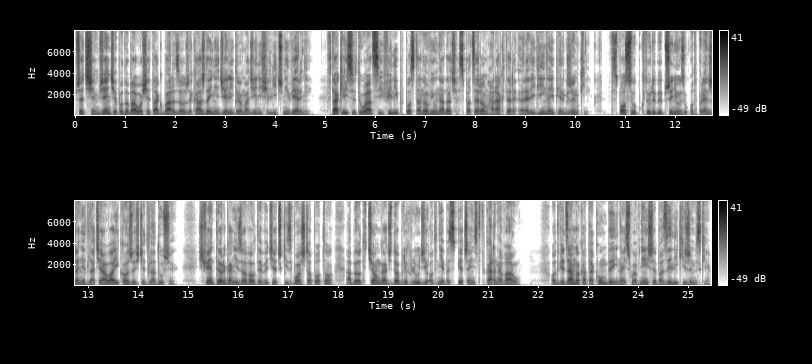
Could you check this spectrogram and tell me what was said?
Przedsięwzięcie podobało się tak bardzo, że każdej niedzieli gromadzili się liczni wierni. W takiej sytuacji Filip postanowił nadać spacerom charakter religijnej pielgrzymki, w sposób, który by przyniósł odprężenie dla ciała i korzyść dla duszy. Święty organizował te wycieczki zwłaszcza po to, aby odciągać dobrych ludzi od niebezpieczeństw karnawału. Odwiedzano katakumby i najsławniejsze bazyliki rzymskie.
